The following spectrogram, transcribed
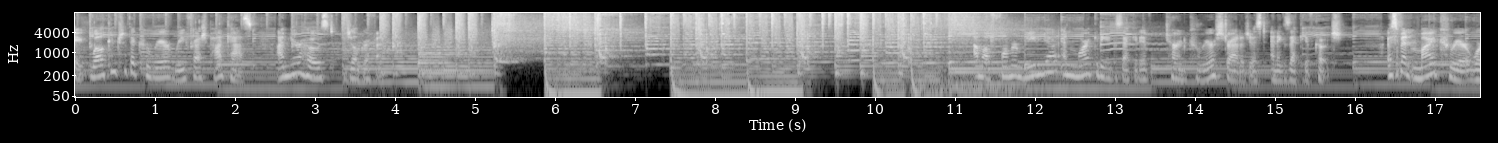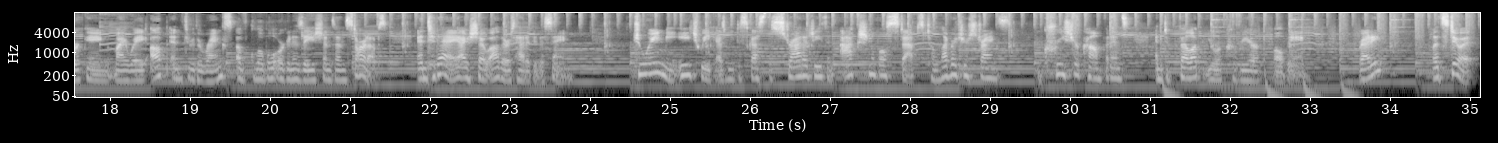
Hi, welcome to the Career Refresh Podcast. I'm your host, Jill Griffin. I'm a former media and marketing executive turned career strategist and executive coach. I spent my career working my way up and through the ranks of global organizations and startups, and today I show others how to do the same. Join me each week as we discuss the strategies and actionable steps to leverage your strengths, increase your confidence, and develop your career well being. Ready? Let's do it.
